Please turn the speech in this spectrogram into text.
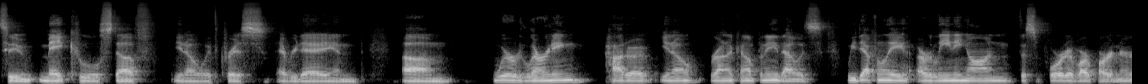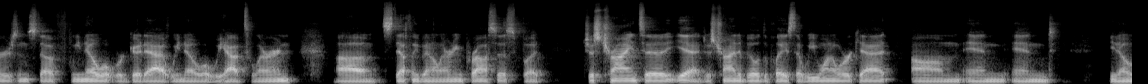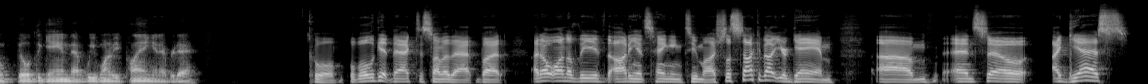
to make cool stuff, you know, with Chris every day, and um, we're learning how to, you know, run a company. That was we definitely are leaning on the support of our partners and stuff. We know what we're good at. We know what we have to learn. Um, it's definitely been a learning process, but just trying to, yeah, just trying to build the place that we want to work at, um, and and you know, build the game that we want to be playing in every day. Cool. Well, we'll get back to some of that, but I don't want to leave the audience hanging too much. Let's talk about your game. Um, and so I guess,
